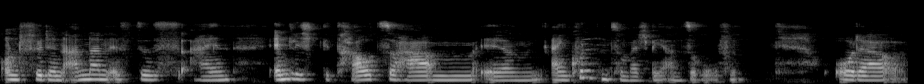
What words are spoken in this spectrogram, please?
und für den anderen ist es ein endlich getraut zu haben, ähm, einen Kunden zum Beispiel anzurufen oder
